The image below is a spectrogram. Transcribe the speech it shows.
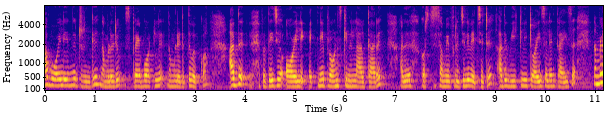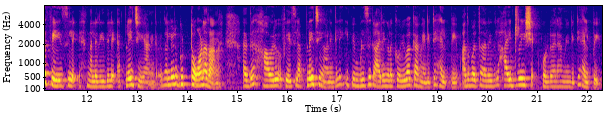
ആ ബോയിൽ ചെയ്യുന്ന ഡ്രിങ്ക് നമ്മളൊരു സ്പ്രേ ബോട്ടിൽ നമ്മൾ എടുത്ത് വെക്കുക. അത് പ്രത്യേകിച്ച് ഓയിലി എക്നെ പ്രോൺ സ്കിന്നുള്ള ആൾക്കാർ അത് കുറച്ച് സമയം ഫ്രിഡ്ജിൽ വെച്ചിട്ട് അത് വീക്കിലി ട്വൈസ് അല്ലെങ്കിൽ ത്രൈസ് നമ്മൾ ഫേസിൽ നല്ല രീതിയിൽ അപ്ലൈ ചെയ്യുകയാണെങ്കിൽ നല്ലൊരു ഗുഡ് ടോണറാണ്. അത് ആ ഒരു ഫേസിൽ അപ്ലൈ ചെയ്യുകയാണെങ്കിൽ ഈ പിമ്പിൾസ് കാര്യങ്ങളൊക്കെ ഒഴിവാക്കാൻ വേണ്ടിയിട്ട് ഹെൽപ്പ് ചെയ്യും. അതുപോലെ തന്നെ നല്ല രീതിയിൽ ഹൈഡ്രേഷൻ കൊണ്ടുവരാൻ വേണ്ടിയിട്ട് ഹെൽപ്പ് ചെയ്യും.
